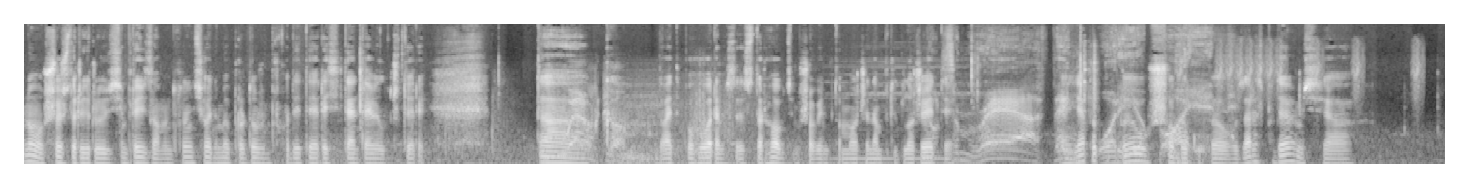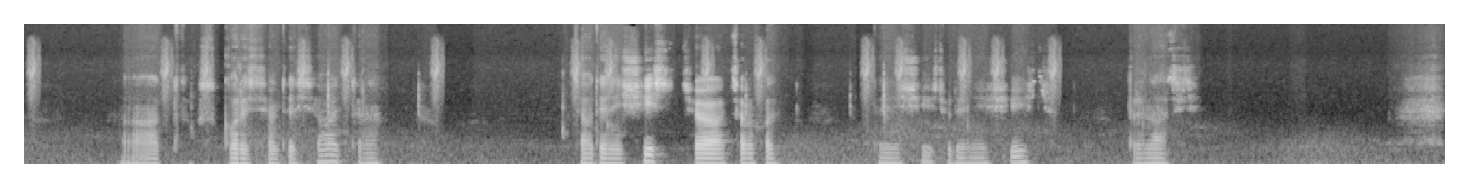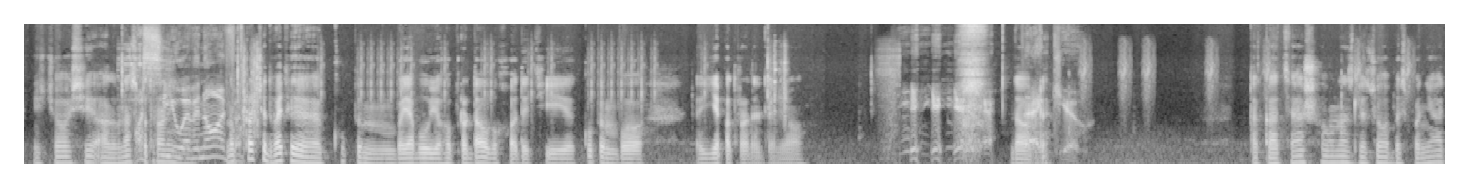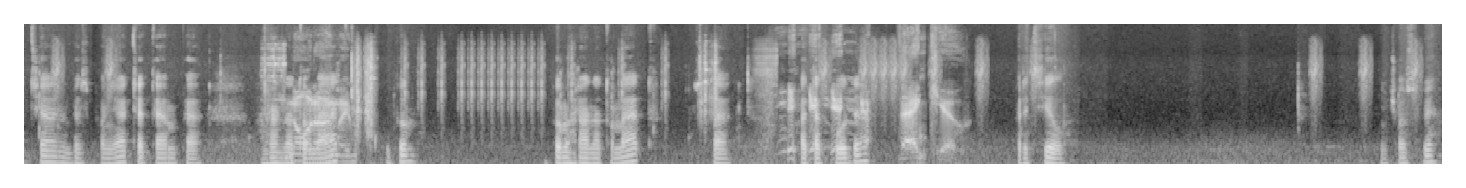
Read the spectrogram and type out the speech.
Ну, що ж, дорогі друзі, всім привіт з вами. Антон. Сьогодні ми продовжуємо проходити Resident Evil 4. Та давайте поговоримо з, торговцем, що він там може нам предложити. Е, Я тут купив, що би купив. Зараз подивимося. А, так, скорість 70. е. Це 1,6, а це виходить 1,6, 1,6, 13. Нічого сі, але в нас патронів. Ну, коротше, давайте купимо, бо я був його продав, виходить, і купимо, бо є патрони для нього. Добре. Так, а це що у нас для цього без поняття, без поняття ТМП. Гранатомет. Купимо. Купимо гранатомет. Все. Так буде. Приціл. Нічого собі.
